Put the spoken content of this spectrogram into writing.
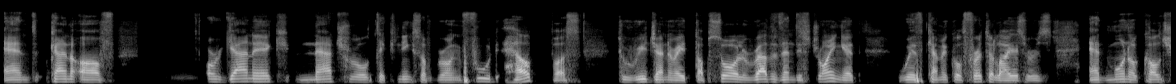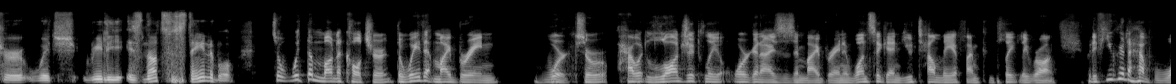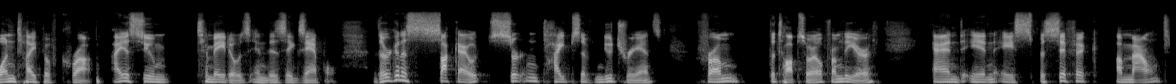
And kind of organic, natural techniques of growing food help us to regenerate topsoil rather than destroying it with chemical fertilizers and monoculture, which really is not sustainable. So, with the monoculture, the way that my brain works or how it logically organizes in my brain. And once again, you tell me if I'm completely wrong. But if you're going to have one type of crop, I assume tomatoes in this example, they're going to suck out certain types of nutrients from the topsoil, from the earth, and in a specific amount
